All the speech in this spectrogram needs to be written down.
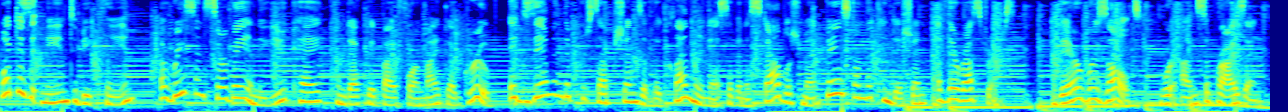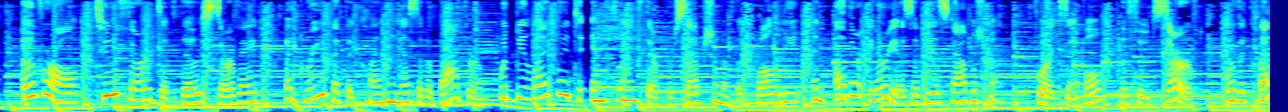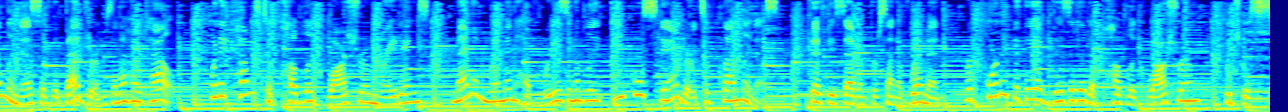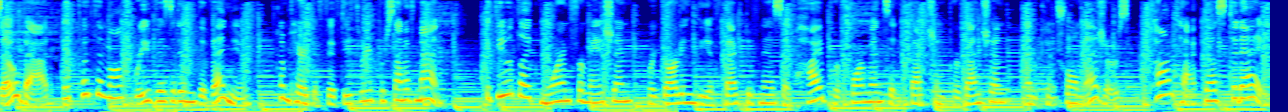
What does it mean to be clean? A recent survey in the UK conducted by Formica Group examined the perceptions of the cleanliness of an establishment based on the condition of their restrooms. Their results were unsurprising. Overall, two thirds of those surveyed agreed that the cleanliness of a bathroom would be likely to influence their perception of the quality in other areas of the establishment. For example, the food served or the cleanliness of the bedrooms in a hotel. When it comes to public washroom ratings, men and women have reasonably equal standards of cleanliness. 57% of women reported that they had visited a public washroom which was so bad it put them off revisiting the venue, compared to 53% of men. If you would like more information regarding the effectiveness of high performance infection prevention and control measures, contact us today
